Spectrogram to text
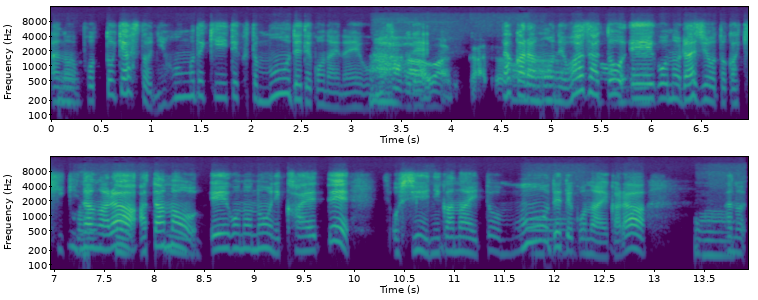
あの、うん。ポッドキャストを日本語で聞いていくともう出てこないの英語がそこで。だからもうねわざと英語語のラジオとか聞きながうんら、うん。頭を英語の脳に変えて教えに行かないともう出てこないから、あの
